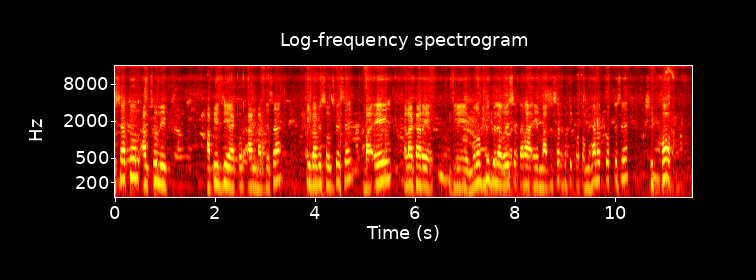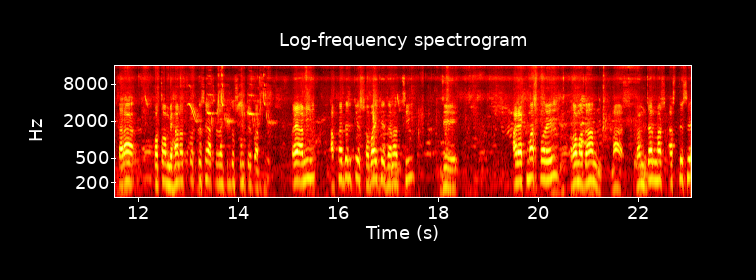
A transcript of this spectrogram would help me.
ইসাতুল আঞ্চলিক হাফিজিয়া কোরআন মাদ্রাসা কীভাবে চলতেছে বা এই এলাকার যে মুরব্বীগুলো রয়েছে তারা এই মাদ্রাসার প্রতি কত মেহনত করতেছে, শিক্ষক তারা কত মেহনত করতেছে আপনারা কিন্তু শুনতে পাচ্ছেন তাই আমি আপনাদেরকে সবাইকে জানাচ্ছি যে আর এক মাস পরেই রমাদান মাস, রমজান মাস আসতেছে।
